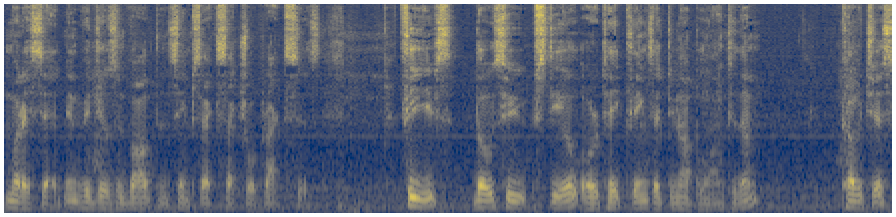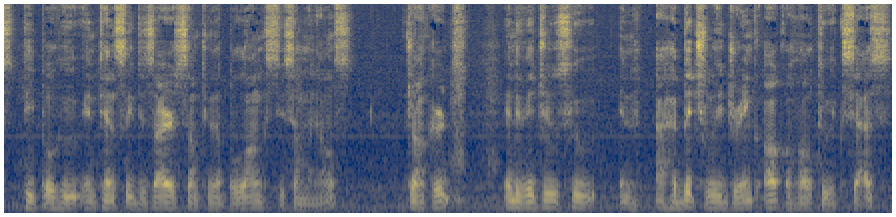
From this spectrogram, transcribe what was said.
what I said individuals involved in same sex sexual practices. Thieves, those who steal or take things that do not belong to them. Covetous, people who intensely desire something that belongs to someone else. Drunkards, individuals who in, uh, habitually drink alcohol to excess.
